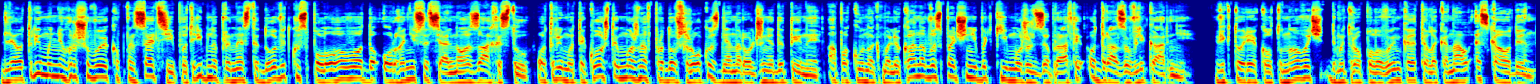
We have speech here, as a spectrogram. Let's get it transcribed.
Для отримання грошової компенсації потрібно принести довідку з пологового до органів соціального захисту. Отримати кошти можна впродовж року з дня народження дитини, а пакунок малюка новоспечені батьки можуть забрати одразу в лікарні. Вікторія Колтунович, Дмитро Половинка, телеканал СК 1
